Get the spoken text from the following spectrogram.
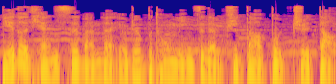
别的填词版本有着不同名字的知道不知道。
